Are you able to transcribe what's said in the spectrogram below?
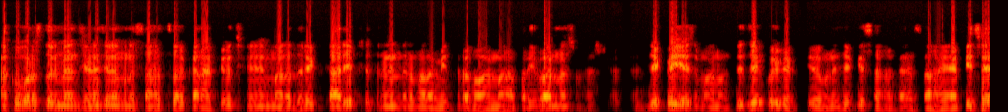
આખું વર્ષ દરમિયાન જેણે જેણે મને સાહસ સહકાર આપ્યો છે, મારા દરેક કાર્યક્ષેત્રની અંદર મારા મિત્ર હોય, મારા પરિવારના સદસ્યો છે જે કોઈ યજમાનો છે, જે કોઈ વ્યક્તિઓ મને જે કઈ સહાય સહાય આપી છે,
